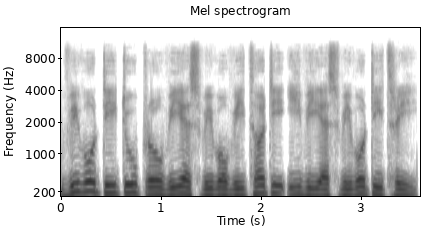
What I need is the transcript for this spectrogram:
Vivo T2 Pro vs Vivo V30e vs Vivo T3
